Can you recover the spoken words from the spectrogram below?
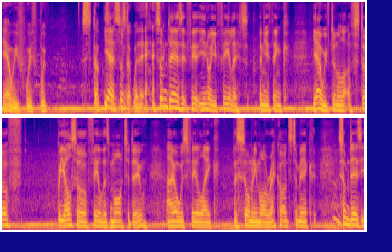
yeah, we've we've we've stuck Yeah, to- some- stuck with it. Some days it feel you know you feel it and you think, yeah, we've done a lot of stuff, but you also feel there's more to do. I always feel like there's so many more records to make. Some days,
